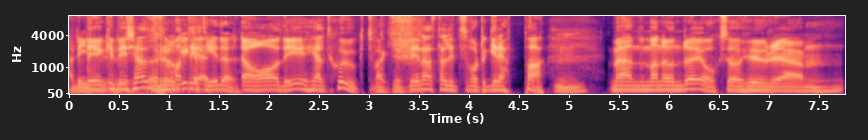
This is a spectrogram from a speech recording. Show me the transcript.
Ja, det, är Det, det känns som att det, tider. Ja, det är helt sjukt faktiskt. Det är nästan lite svårt att greppa. Mm. Men man undrar ju också hur, ehm,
